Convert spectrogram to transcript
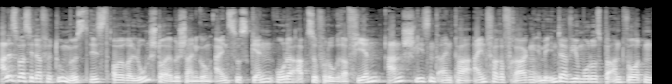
Alles, was ihr dafür tun müsst, ist eure Lohnsteuerbescheinigung einzuscannen oder abzufotografieren, anschließend ein paar einfache Fragen im Interviewmodus beantworten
